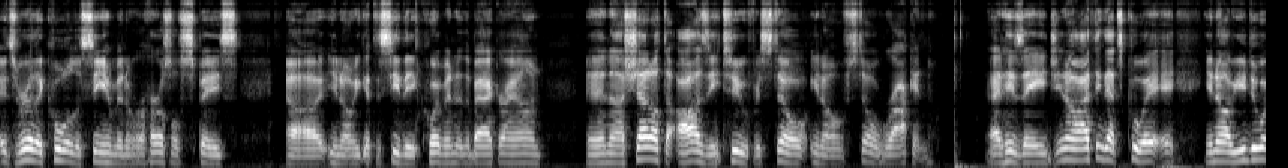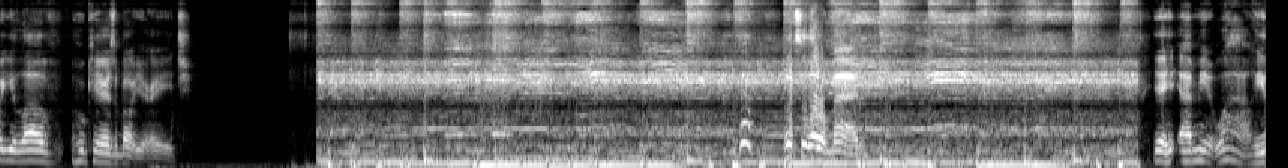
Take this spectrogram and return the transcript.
It's really cool to see him in a rehearsal space. Uh, you know, you get to see the equipment in the background. And uh, shout out to Ozzy too for still, you know, still rocking at his age. You know, I think that's cool. It, it, you know, you do what you love. Who cares about your age? Looks a little mad. Yeah, I mean, wow, he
